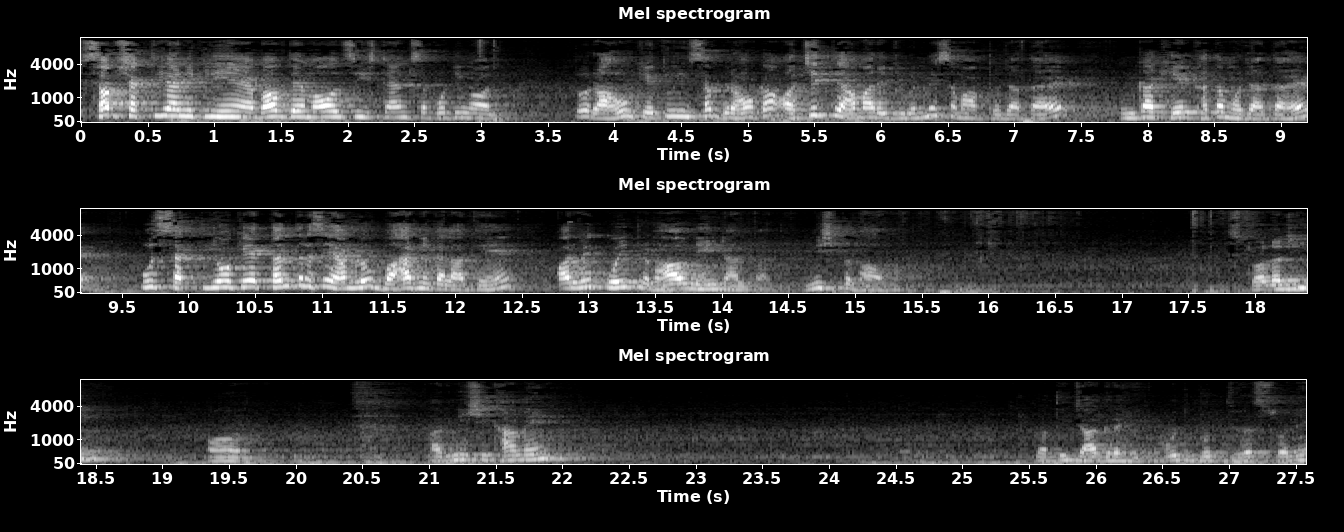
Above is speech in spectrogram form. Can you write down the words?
सब शक्तियाँ निकली हैं above them all she stands supporting all तो राहु, केतु, इन सब ग्रहों का औचित्य हमारे जीवन में समाप्त हो जाता है, उनका खेल खत्म हो जाता है। उस शक्तियों के तंत्र से हम लोग बाहर निकल आते हैं और वे कोई प्रभाव नहीं डाल पाते, निष्प्रभाव। एस्ट्रोलॉजी और अग्निशिखा में प्रति जागरही बुद्ध बुद्ध स्वने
